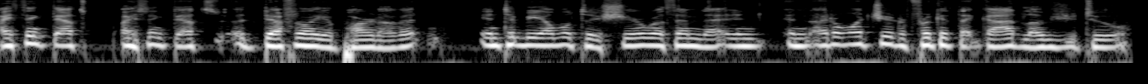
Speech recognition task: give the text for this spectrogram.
I think that's I think that's definitely a part of it, and to be able to share with them that, and, and I don't want you to forget that God loves you too,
